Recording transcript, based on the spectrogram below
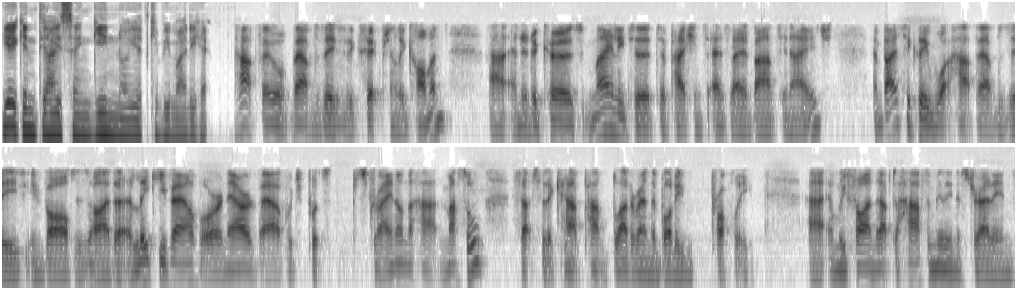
یہ ایک انتہائی سنگین نوعیت کی بیماری ہے۔ Heart valve disease is exceptionally common uh, and it occurs mainly to, to patients as they advance in age. And basically, what heart valve disease involves is either a leaky valve or a narrowed valve, which puts strain on the heart muscle such that it can't pump blood around the body properly. Uh, and we find that up to half a million Australians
